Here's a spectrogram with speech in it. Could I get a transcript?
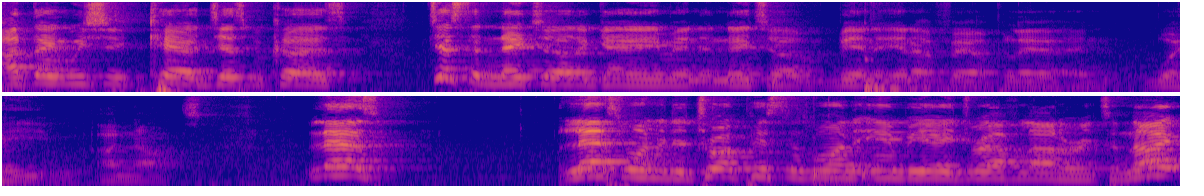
I think we should care just because just the nature of the game and the nature of being an NFL player and what he announced. Last, last one, the Detroit Pistons won the NBA draft lottery tonight.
